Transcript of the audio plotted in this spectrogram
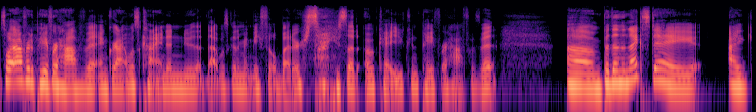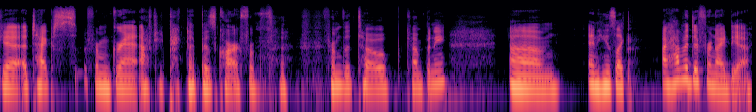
so I offered to pay for half of it, and Grant was kind and knew that that was going to make me feel better. So he said, "Okay, you can pay for half of it." Um, but then the next day, I get a text from Grant after he picked up his car from the from the tow company, um, and he's like, "I have a different idea.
